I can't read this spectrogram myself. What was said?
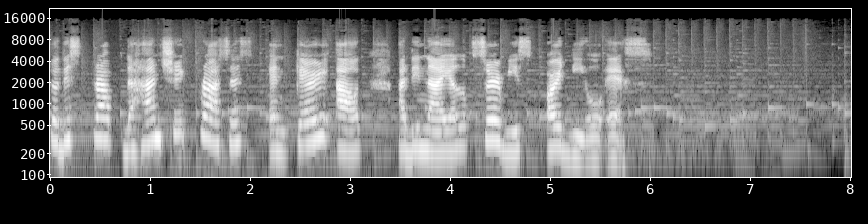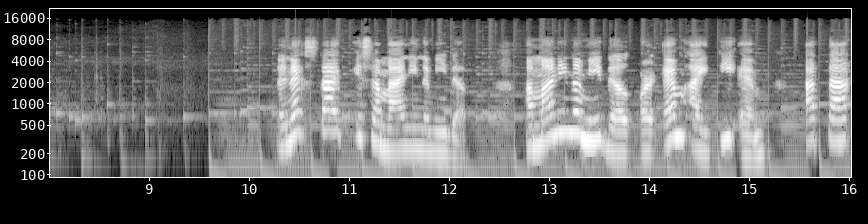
to disrupt the handshake process and carry out a denial of service or DOS. The next type is a man in the middle. A man in the middle or MITM attack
